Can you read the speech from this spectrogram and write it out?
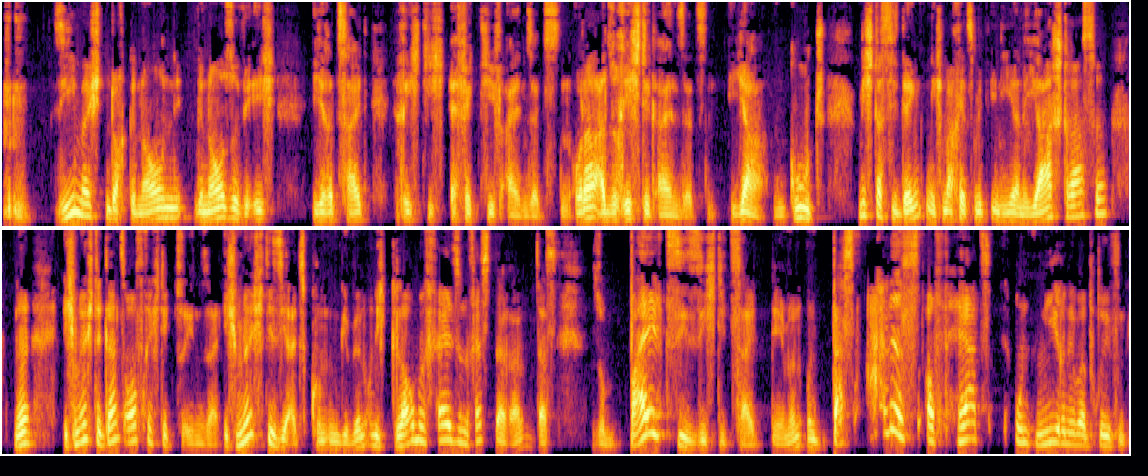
Sie möchten doch genau, genauso wie ich ihre Zeit richtig effektiv einsetzen, oder? Also richtig einsetzen. Ja, gut. Nicht, dass Sie denken, ich mache jetzt mit Ihnen hier eine Jahrstraße. Ne? Ich möchte ganz aufrichtig zu Ihnen sein. Ich möchte Sie als Kunden gewinnen und ich glaube felsenfest daran, dass sobald Sie sich die Zeit nehmen und das alles auf Herz und Nieren überprüfen,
